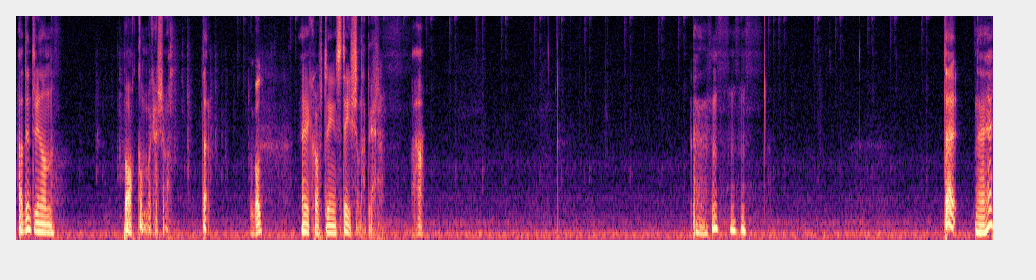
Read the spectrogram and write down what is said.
Hade inte vi någon bakom vad kanske var? Vad? Eh, Crafting station hade vi här. Aha. Mhm, mhm. Där. Nej.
